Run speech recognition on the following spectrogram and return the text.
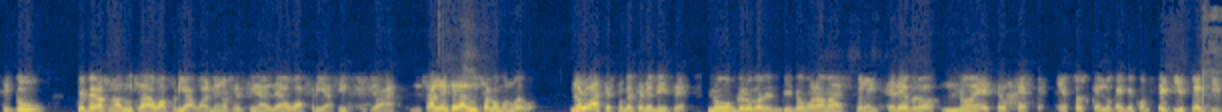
Si tú te pegas una ducha de agua fría, o al menos el final de agua fría, así sales de la ducha como nuevo. No lo haces porque el cerebro te dice, no, que lo calentito mola más, pero el cerebro no es el jefe. Eso es que lo que hay que conseguir decir.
